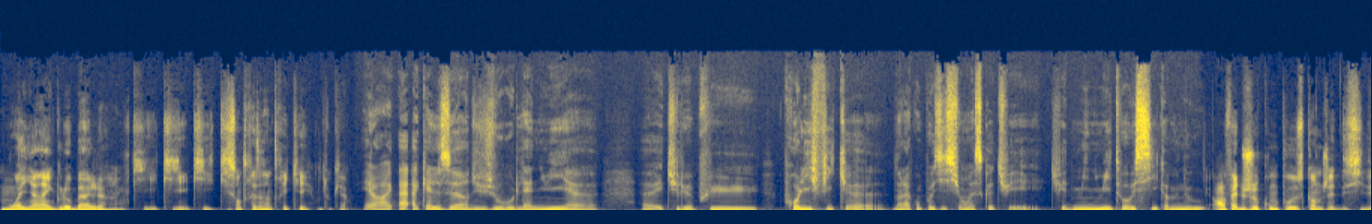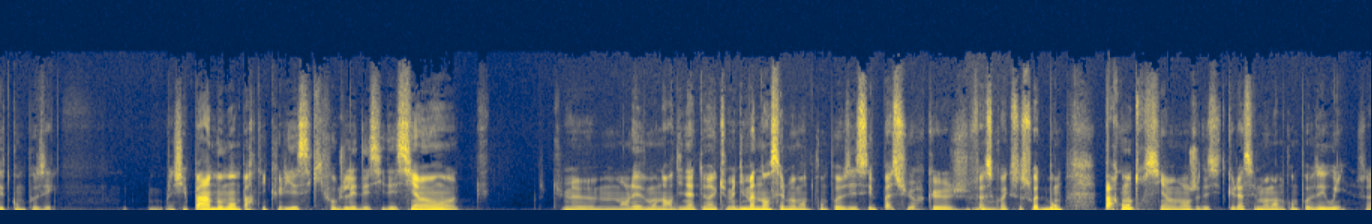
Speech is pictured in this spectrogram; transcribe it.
moyen et global qui, sont très intriqués en tout cas. Et alors, à, quelles heures du jour ou de la nuit euh, es-tu le plus prolifique euh, dans la composition? Est-ce que tu es, tu es de minuit, toi aussi, comme nous? En fait, je compose quand j'ai décidé de composer. Je n'ai pas un moment particulier, c'est qu'il faut que je l'ai décidé. Si à un moment, tu, m'enlèves mon ordinateur et que tu me dis maintenant c'est le moment de composer, c'est pas sûr que je fasse mm. quoi que ce soit de bon. Par contre, si à un moment je décide que là c'est le moment de composer, oui, il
